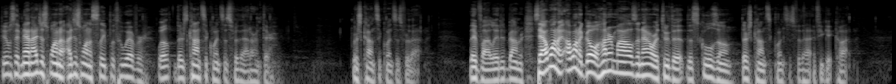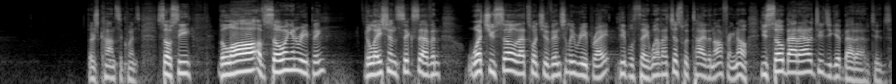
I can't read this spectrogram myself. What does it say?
People say, "Man, I just want to I just want to sleep with whoever." Well, there's consequences for that, aren't there? There's consequences for that. They violated boundaries. Say, I want to I want to go 100 miles an hour through the, the school zone. There's consequences for that if you get caught. There's consequence. So see, the law of sowing and reaping, Galatians 6, 7, what you sow, that's what you eventually reap, right? People say, well, that's just with tithe and offering. No, you sow bad attitudes, you get bad attitudes.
